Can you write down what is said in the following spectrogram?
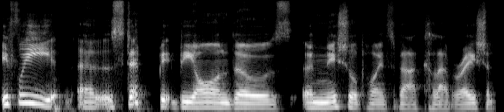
If we uh, step beyond those initial points about collaboration,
